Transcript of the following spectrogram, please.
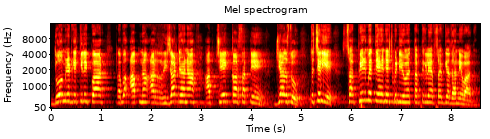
दो मिनट के क्लिक पर अब अपना रिज़ल्ट है ना, आप चेक कर सकते हैं। जी हाँ दोस्तों तो चलिए सब फिर मिलते हैं नेक्स्ट वीडियो में, तब तक के लिए आप सबका धन्यवाद।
